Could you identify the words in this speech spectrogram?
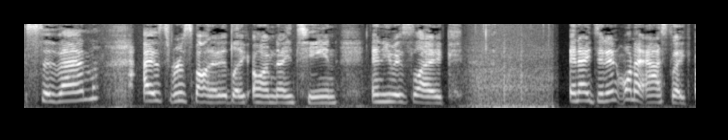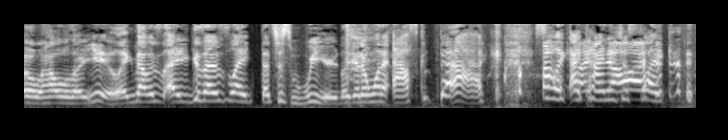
so then I just responded like, oh, I'm 19. And he was like, and I didn't want to ask like, oh, how old are you? Like that was I because I was like, that's just weird. Like I don't want to ask back. So like I kind of just like,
